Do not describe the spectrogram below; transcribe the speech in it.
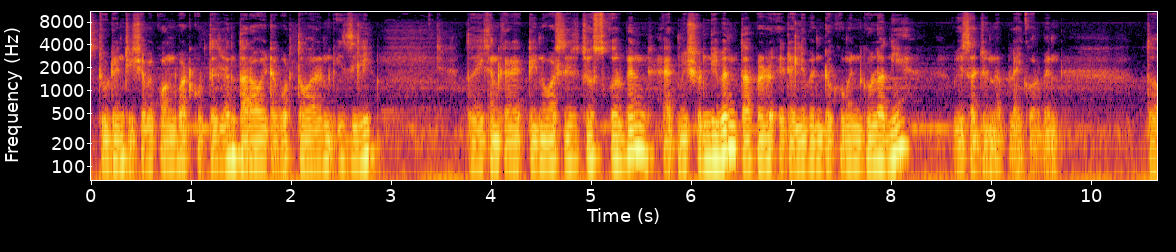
স্টুডেন্ট হিসেবে কনভার্ট করতে চান, তারাও এটা করতে পারেন ইজিলি তো এখানকার একটা ইউনিভার্সিটি চুজ করবেন অ্যাডমিশন নেবেন, তারপর রেলিভেন্ট ডকুমেন্টগুলো নিয়ে ভিসার জন্য অ্যাপ্লাই করবেন। তো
